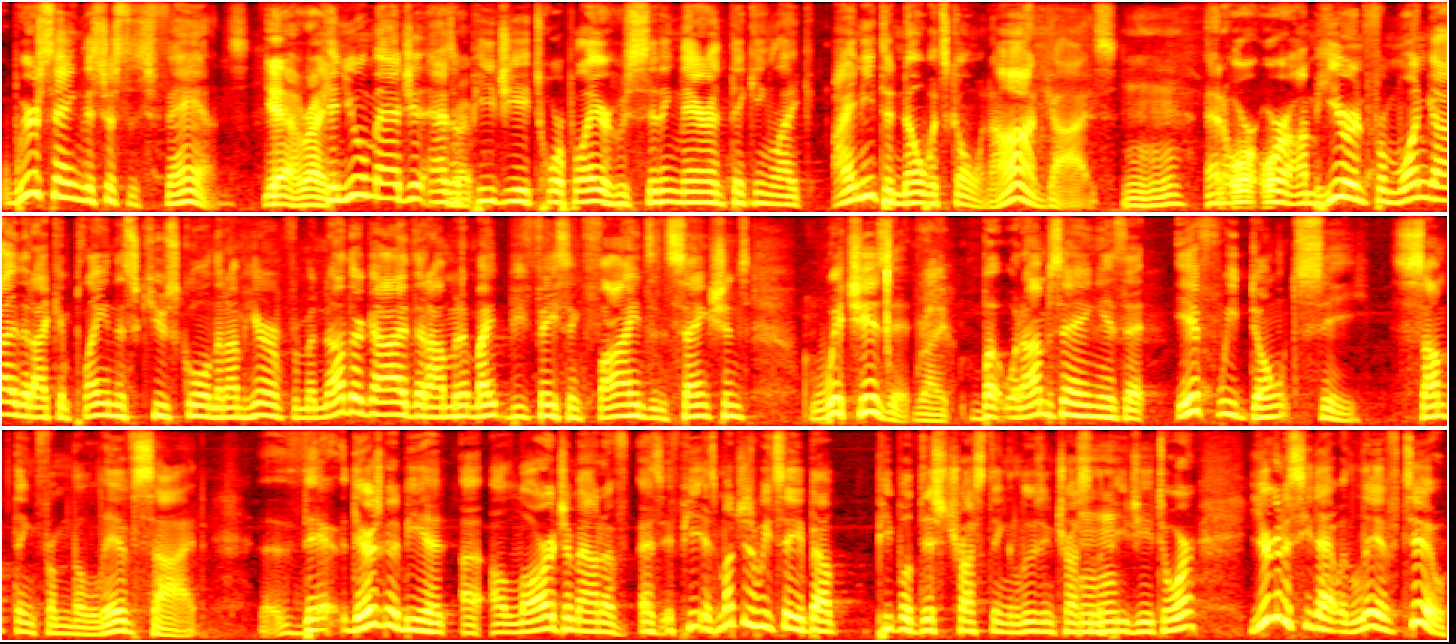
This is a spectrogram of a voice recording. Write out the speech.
we're saying this just as fans. Yeah, right. Can you imagine as a PGA Tour player who's sitting there and thinking like, I need to know what's going on, guys, mm-hmm. and or or I'm hearing from one guy that I can play in this Q school, and then I'm hearing from another guy that I'm gonna might be facing fines and sanctions. Which is it? Right. But what I'm saying is that if we don't see something from the LIV side, there there's going to be a, a, large amount of as if as much as we say about people distrusting and losing trust in the mm-hmm. PGA Tour, you're going to see that with LIV too.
